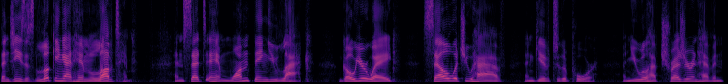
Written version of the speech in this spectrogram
Then Jesus, looking at him, loved him and said to him, One thing you lack. Go your way, sell what you have, and give to the poor, and you will have treasure in heaven,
